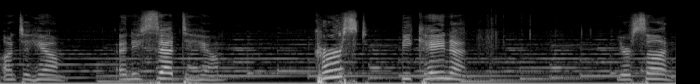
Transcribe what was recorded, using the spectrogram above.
unto him. And he said to him, Cursed be Canaan, your son.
